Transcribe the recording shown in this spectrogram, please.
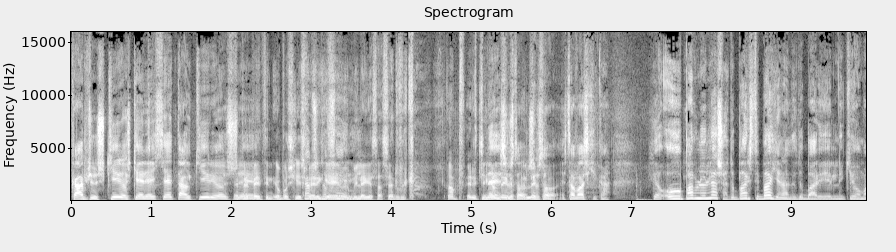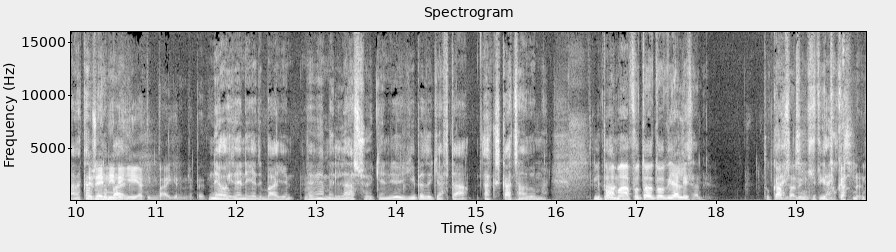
Κάποιος κύριος και Ρεχέτα, ο κύριος. Ε, πρέπει, όπως είχες κάποιος φέρει το και φέρει. μίλαγε στα σερβικά. Να φέρει και Ναι, κάτι σωστό, να λες. σωστό. Στα βάσκικα. Και Ο Παύλο Λάσο να τον πάρεις στην Πάγια αν δεν τον πάρει η ελληνική ομάδα. Ε, Κάποιος δεν τον είναι πάρει. και για την Bayern, ρε παιδί. Ναι, όχι, δεν είναι για την Πάγια. Βέβαια με Λάσο και νέο γήπεδο και αυτά. Εντάξει, κάτσε να δούμε. Λοιπόν, Άμα αφού το, το διαλύσανε. Το κάψανε Κάκι, και τι του κάκι. κάνανε.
